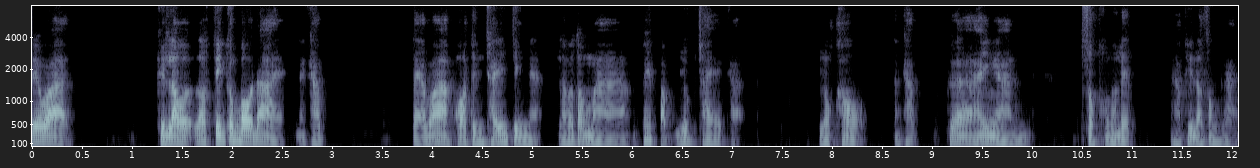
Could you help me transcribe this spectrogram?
เรียกว่าคือเราเรา thinkable ได้นะครับ แต่ว่าพอถึงใช้จริงๆ เนี่ย เราก็ต้องมาให้ปรับยุคใช้กับ local นะครับ เพื่อให้งานประสบผลสำเร็จนะครับที่เราต้องการ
